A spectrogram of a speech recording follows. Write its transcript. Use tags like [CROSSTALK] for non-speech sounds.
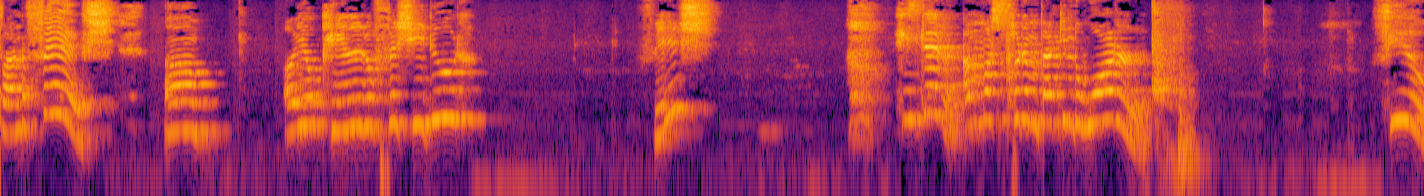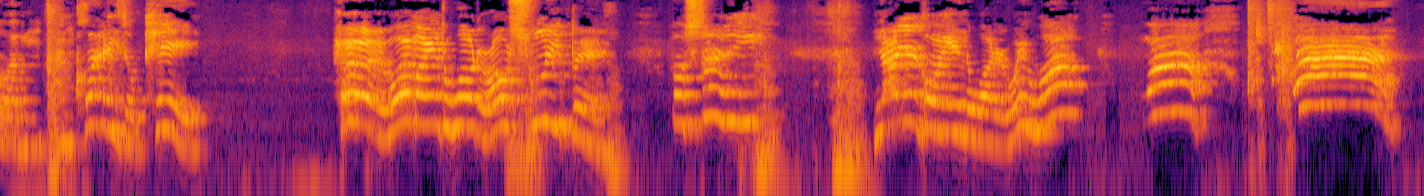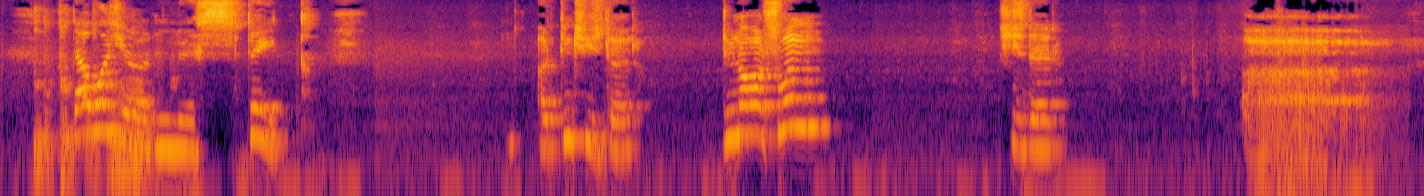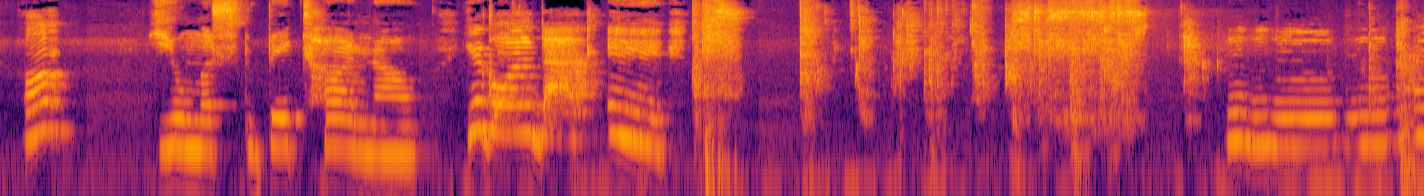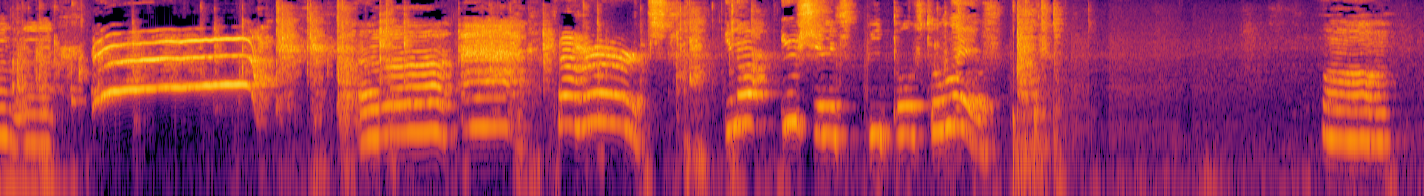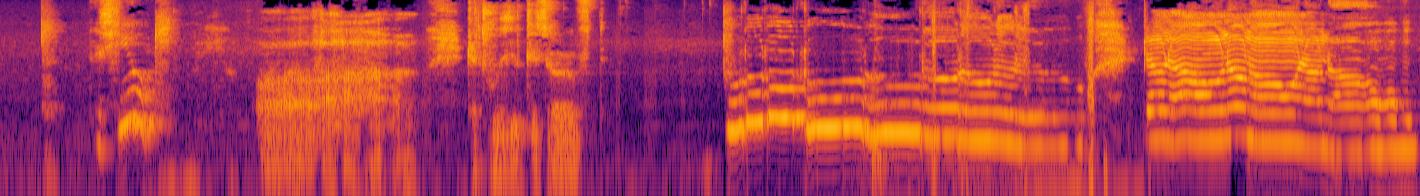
Found a fish. Um, are you okay, little fishy dude? Fish? [GASPS] He's dead. I must put him back in the water. Phew, I'm, I'm glad he's okay. Hey, why am I in the water? I was sleeping. Oh, sorry. Now you're going in the water. Wait, what? Wow! Ah! That was your mistake. I think she's dead. Do you know how to swim? She's dead. Uh, huh? You must big time now. You're going back in. [LAUGHS] Uh, ah, that hurts. You know, you shouldn't be supposed to live. Um, is he okay? That's what you deserved. Do do do do do do do do do. No no no no no no.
